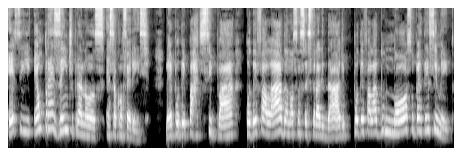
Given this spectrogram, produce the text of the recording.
esse é um presente para nós, essa conferência né? Poder participar, poder falar da nossa ancestralidade, poder falar do nosso pertencimento.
